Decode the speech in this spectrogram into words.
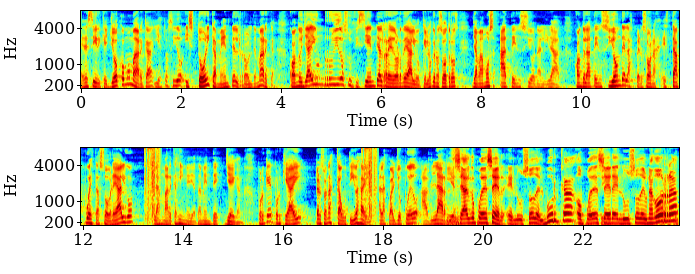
Es decir, que yo como marca, y esto ha sido históricamente el rol de marca, cuando ya hay un ruido suficiente alrededor de algo, que es lo que nosotros llamamos atencionalidad, cuando la atención de las personas está puesta sobre algo, las marcas inmediatamente llegan. ¿Por qué? Porque hay personas cautivas ahí, a las cuales yo puedo hablarles. Y ese algo puede ser el uso del burka, o puede ser el uso de una gorra,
